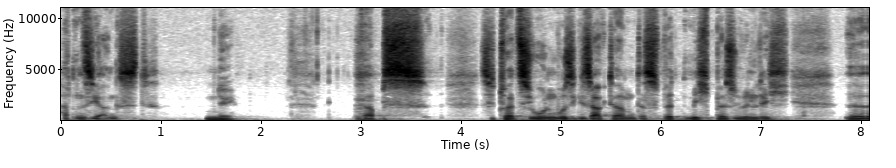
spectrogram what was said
Hatten Sie Angst? Nö. Gab es Situationen, wo Sie gesagt haben, das wird mich persönlich äh,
